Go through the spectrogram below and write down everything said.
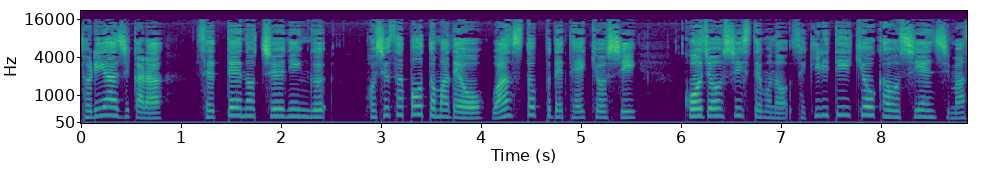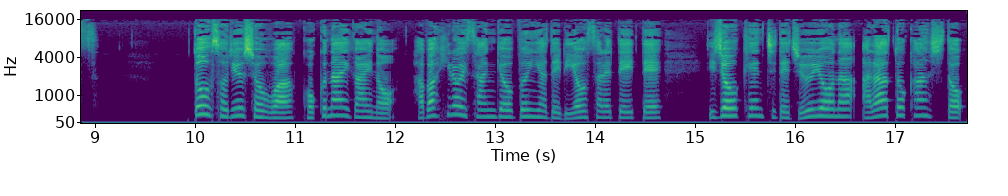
トリアージから設定のチューニング、保守サポートまでをワンストップで提供し、工場システムのセキュリティ強化を支援します。同ソリューションは国内外の幅広い産業分野で利用されていて、異常検知で重要なアラート監視と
